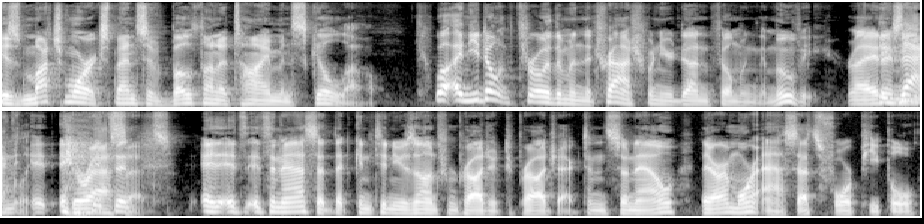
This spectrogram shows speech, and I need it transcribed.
is much more expensive, both on a time and skill level. Well, and you don't throw them in the trash when you're done filming the movie, right? Exactly. I mean, They're it's an- assets. it- it's it's an asset that continues on from project to project, and so now there are more assets for people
